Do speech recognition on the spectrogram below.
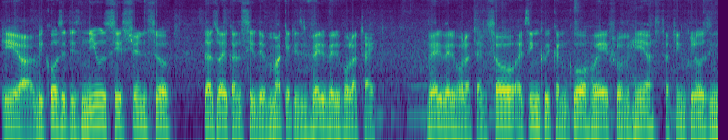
yeah because it is new session so that's why you can see the market is very very volatile. Very very volatile. So i think we can go away from here starting closing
